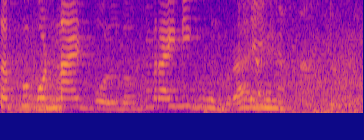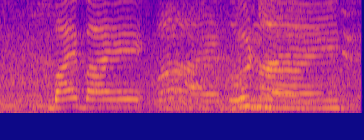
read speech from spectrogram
सबको गुड नाइट बोल दो। हमारा ही नहीं घूम रहा है। बाय बाय गुड नाइट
